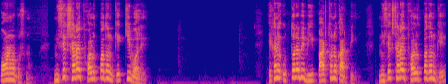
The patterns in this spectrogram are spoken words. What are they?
পনেরো প্রশ্ন, নিষেক ছাড়াই ফল উৎপাদনকে কি বলে? এখানে উত্তর হবে বি পার্থনোকার্পি নিষেক ছাড়াই ফল উৎপাদনকে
